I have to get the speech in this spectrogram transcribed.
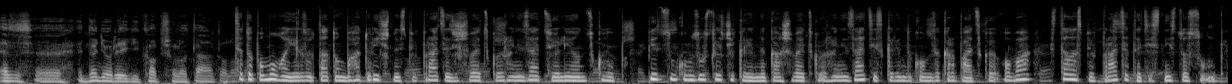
Ez eh, egy nagyon допомога є результатом багаторічної співпраці зі шведською організацією Lions Club. Підсумком зустрічі керівника шведської організації з керівником Закарпатської ОВА стала співпраця та тісні стосунки.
